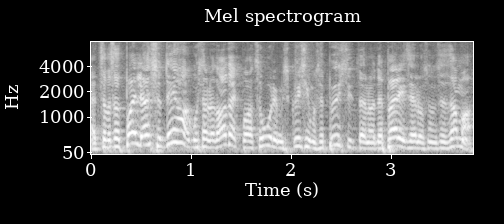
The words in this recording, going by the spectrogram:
et sa saad palju asju teha, kui sa oled adekvaatse uurimisküsimuse püstitanud ja päriselus on seesama.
